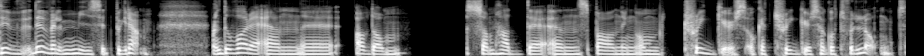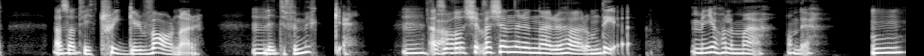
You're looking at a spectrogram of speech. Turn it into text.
det, det är ett väldigt mysigt program. Då var det en eh, av dem som hade en spaning om triggers och att triggers har gått för långt. Alltså Mm. att vi triggervarnar Mm. lite för mycket. Mm, för Alltså, allt. vad, vad känner du när du hör om det? Men jag håller med om det. Mm.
